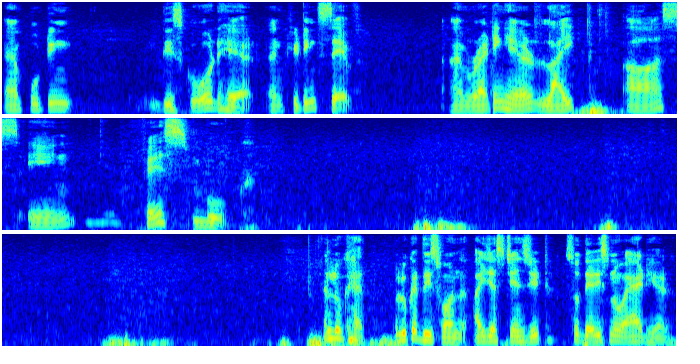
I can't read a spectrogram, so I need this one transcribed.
and putting this code here and hitting save. I'm writing here like us in Facebook. And look at look at this one. I just changed it. So there is no ad here.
